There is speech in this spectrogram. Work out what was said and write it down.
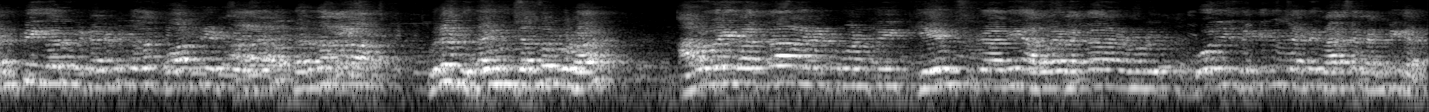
ఎంపీ గారు వీటన్నిటి మీద కోఆర్డినేట్ చేశారు దరిదాపుగా వినండి. దయవుంచి అందరూ కూడా అరవై రకాలైనటువంటి గేమ్స్ కానీ అరవై రకాలైనటువంటి పోలీస్ దగ్గర నుంచి అన్ని రాశారు ఎంపీ గారు.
